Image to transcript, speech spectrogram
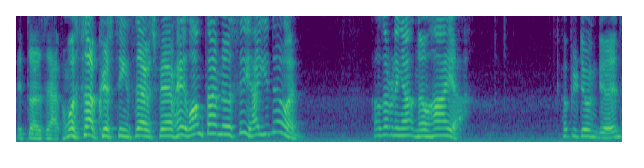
It does happen. What's up, Christine Savage fam? Hey, long time no see. How you doing? How's everything out in Ohio? Hope you're doing good.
